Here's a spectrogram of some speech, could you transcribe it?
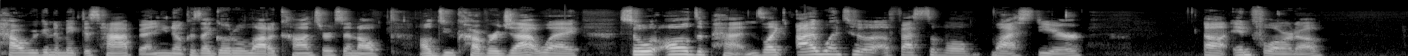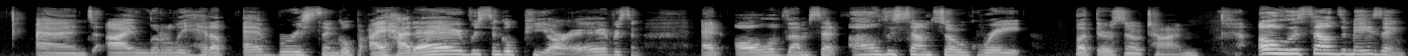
How we're going to make this happen? You know, because I go to a lot of concerts and I'll I'll do coverage that way. So it all depends. Like I went to a festival last year uh, in Florida and I literally hit up every single I had every single PR, every single and all of them said, "Oh, this sounds so great, but there's no time. Oh, this sounds amazing,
